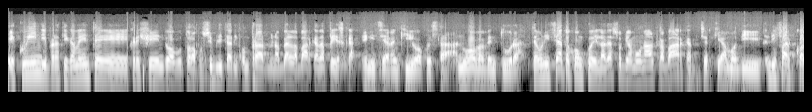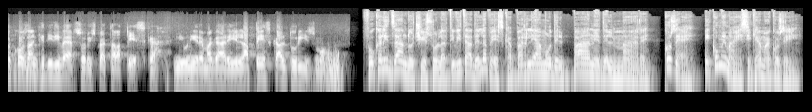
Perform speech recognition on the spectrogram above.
e quindi praticamente crescendo ho avuto la possibilità di comprarmi una bella barca da pesca e iniziare anch'io questa nuova avventura. Ho iniziato con quella, adesso abbiamo un'altra barca, cerchiamo di, di fare qualcosa anche di diverso rispetto alla pesca, di unire magari la pesca al turismo. Focalizzandoci sull'attività della pesca parliamo del pane del mare. Cos'è e come mai si chiama così?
